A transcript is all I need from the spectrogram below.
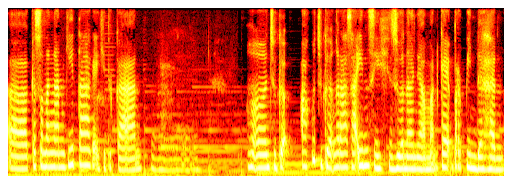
uh, kesenangan kita kayak gitu kan. Hmm. uh, juga aku juga ngerasain sih zona nyaman. Kayak perpindahan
